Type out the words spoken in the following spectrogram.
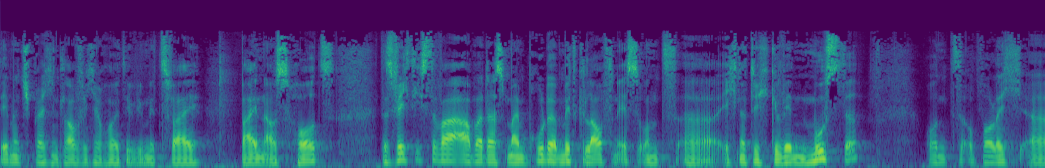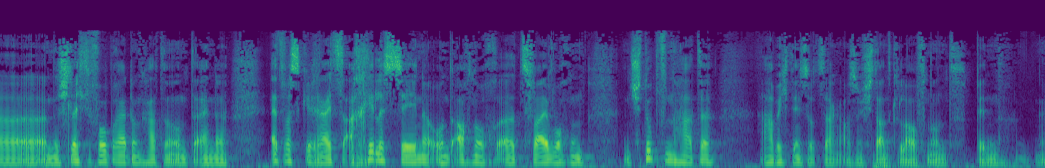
Dementsprechend laufe ich ja heute wie mit zwei Beinen aus Holz. Das Wichtigste war aber, dass mein Bruder mitgelaufen ist und äh, ich natürlich gewinnen musste. Und obwohl ich äh, eine schlechte Vorbereitung hatte und eine etwas gereizte Achillessehne und auch noch äh, zwei Wochen einen Schnupfen hatte, habe ich den sozusagen aus dem Stand gelaufen und bin äh,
